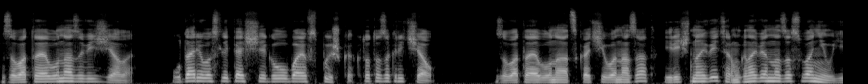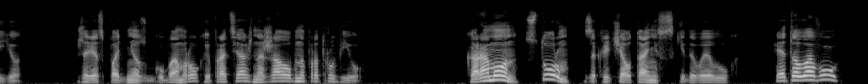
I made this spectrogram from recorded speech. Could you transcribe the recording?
Золотая луна завизжала. Ударила слепящая голубая вспышка, кто-то закричал. Золотая луна отскочила назад, и речной ветер мгновенно заслонил ее. Жрец поднес к губам рог и протяжно, жалобно протрубил. «Карамон! Стурм!» — закричал Танис, скидывая лук. «Это лаву!»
